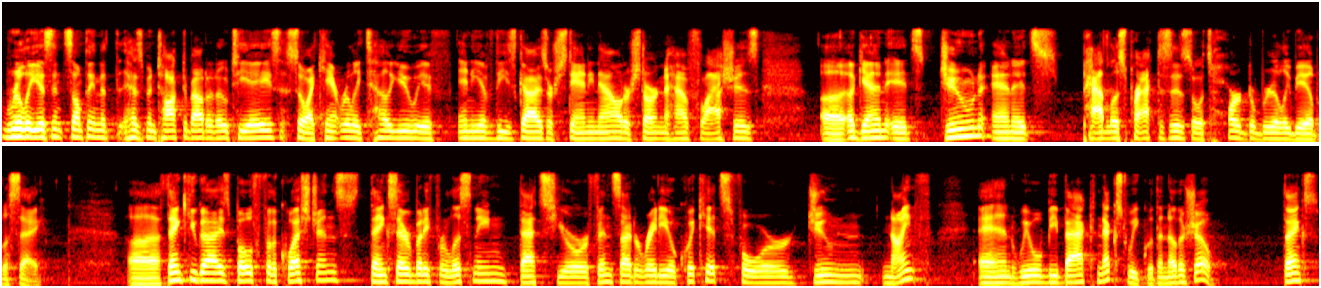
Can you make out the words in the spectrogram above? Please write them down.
really isn't something that has been talked about at OTAs, so I can't really tell you if any of these guys are standing out or starting to have flashes. Uh, again, it's June and it's padless practices, so it's hard to really be able to say. Uh, thank you guys both for the questions. Thanks everybody for listening. That's your Phinsider Radio Quick Hits for June 9th, and we will be back next week with another show. Thanks.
